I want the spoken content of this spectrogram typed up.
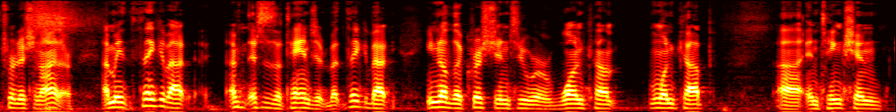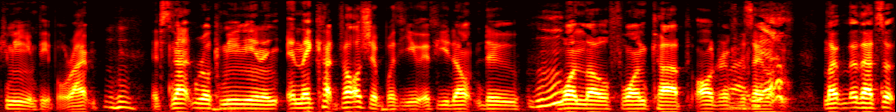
tradition either. I mean, think about I mean, this is a tangent, but think about you know the Christians who are one cup, one cup, uh, intinction communion people, right? Mm-hmm. It's not real communion, and, and they cut fellowship with you if you don't do one loaf, one cup, all drink from the same. Mm-hmm. Yeah. Like that's a.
